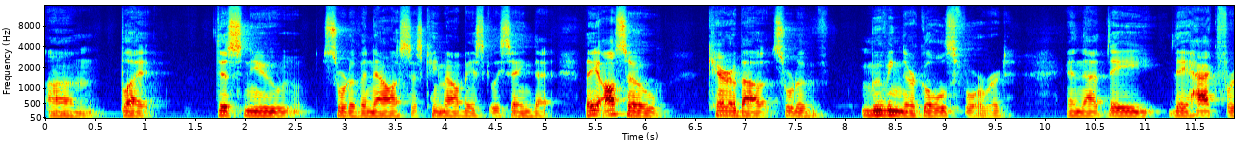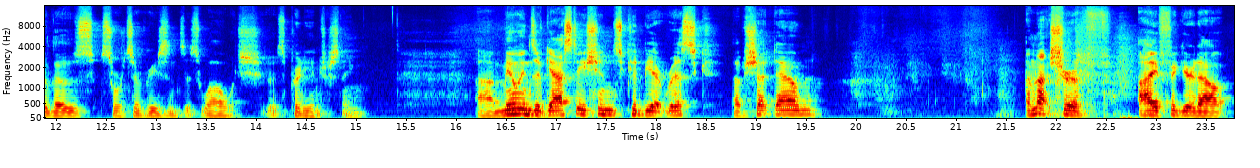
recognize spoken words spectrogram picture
Um, but this new sort of analysis came out basically saying that they also care about sort of moving their goals forward and that they they hack for those sorts of reasons as well, which is pretty interesting. Uh, millions of gas stations could be at risk of shutdown. I'm not sure if I figured out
